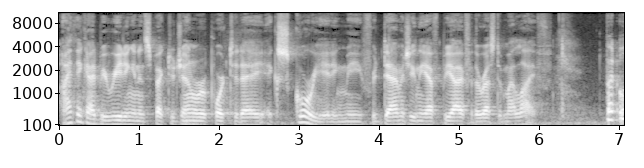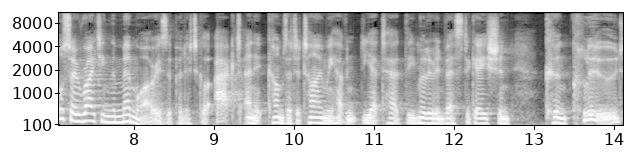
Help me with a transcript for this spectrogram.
I think I'd be reading an Inspector General report today excoriating me for damaging the FBI for the rest of my life. But also, writing the memoir is a political act, and it comes at a time we haven't yet had the Mueller investigation conclude.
